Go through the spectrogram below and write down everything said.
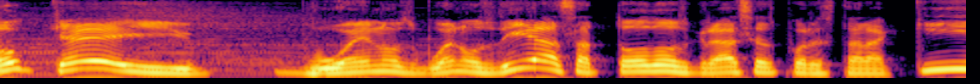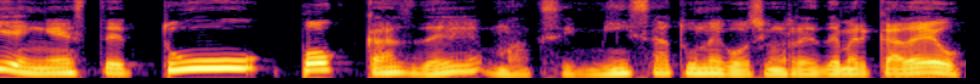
Ok, buenos, buenos días a todos. Gracias por estar aquí en este tu podcast de Maximiza tu negocio en red de mercadeo.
